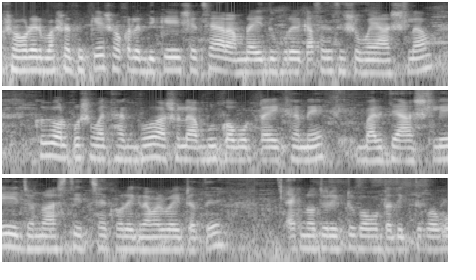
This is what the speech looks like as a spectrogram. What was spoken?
শহরের বাসা থেকে সকালের দিকে এসেছে আর আমরা এই দুপুরের কাছাকাছি সময় আসলাম। খুবই অল্প সময় থাকব। আসলে আব্বুর কবরটা এখানে বাড়িতে আসলে এই জন্য আসতে ইচ্ছা করে গ্রামের বাড়িটাতে। এক নজরে একটু কবরটা দেখতে পাবো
